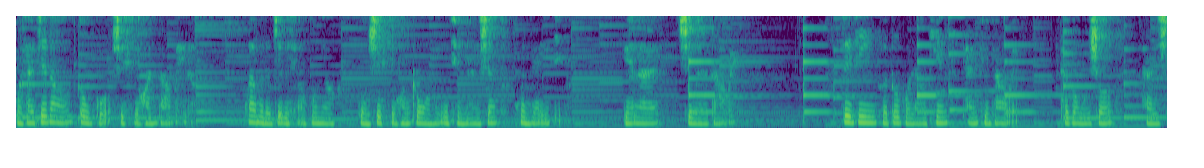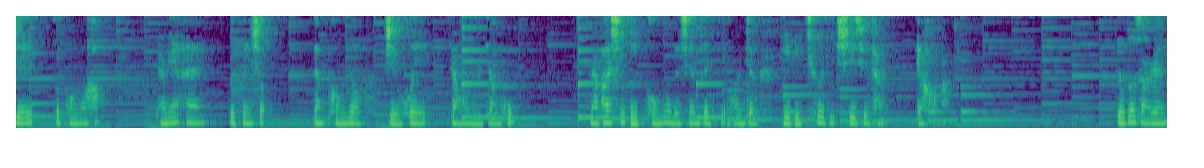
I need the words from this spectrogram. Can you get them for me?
我才知道豆果是喜欢大伟的。怪不得这个小姑娘总是喜欢跟我们一群男生混在一起呢，原来是为了大伟。最近和豆果聊天，谈起大伟，他跟我说，还是做朋友好。谈恋爱会分手，但朋友只会相忘于江湖。哪怕是以朋友的身份喜欢着，也比彻底失去他要好吧。有多少人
